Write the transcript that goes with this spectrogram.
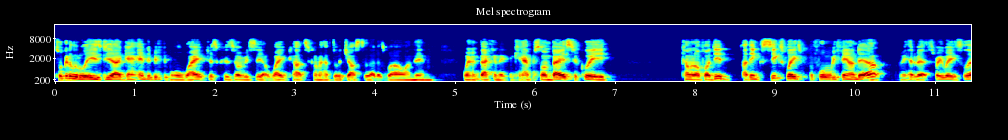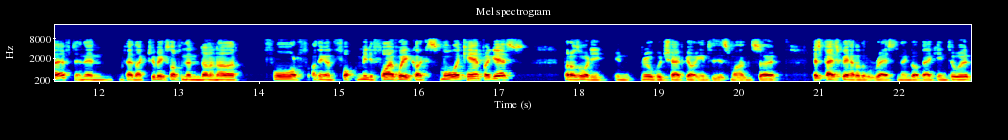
took it a little easier gained a bit more weight just because obviously our weight cuts kind of have to adjust to that as well. And then went back into camp. So i'm basically coming off. I did i think six weeks before we found out. We had about three weeks left and then we've had like two weeks off and then done another four i think a mid five week like smaller camp i guess but I was already in real good shape going into this one. So just basically had a little rest and then got back into it.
